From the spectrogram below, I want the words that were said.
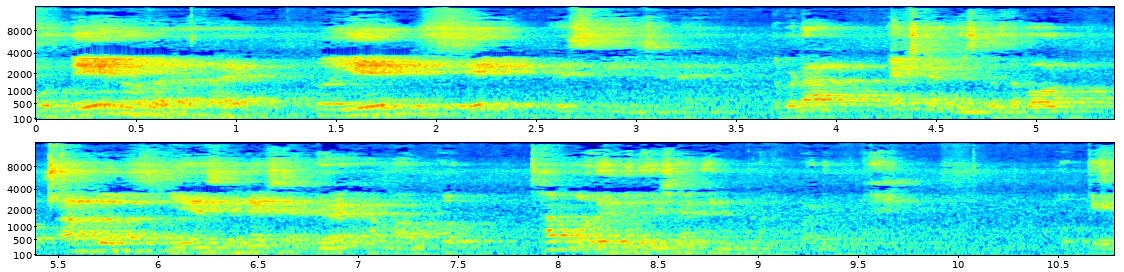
वो डेड होता जाता है तो ये एक एक्सक्रीशन है तो बेटा नेक्स्ट टाइम डिस्कस अबाउट अब ये नेक्स्ट टाइम जो है हम आपको थर्मोरेगुलेशन एंड प्लांट पढ़ेंगे बनाएँगे ओके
